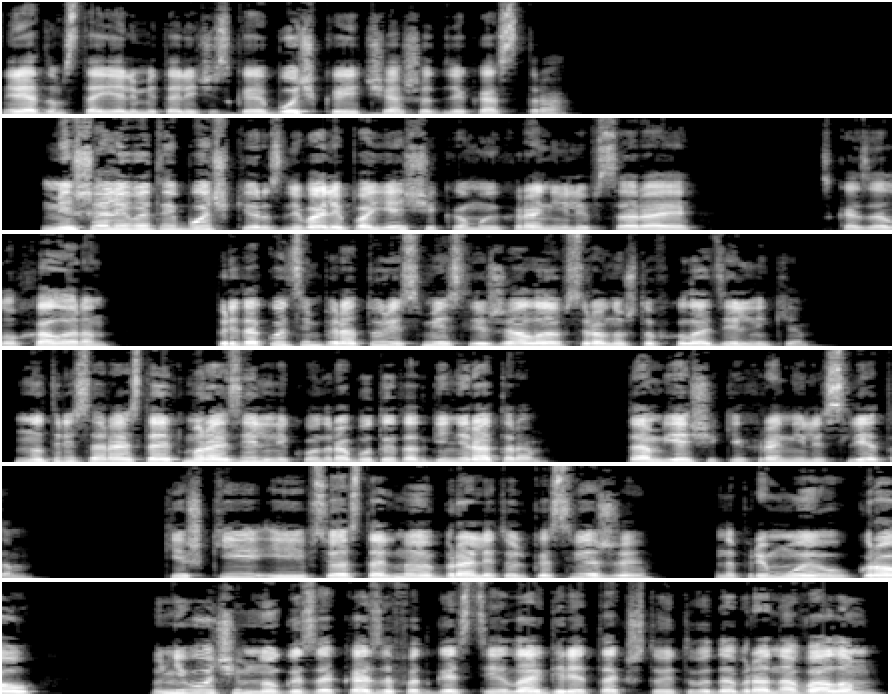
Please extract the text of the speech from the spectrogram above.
рядом стояли металлическая бочка и чаша для костра. «Мешали в этой бочке, разливали по ящикам и хранили в сарае», — сказал О'Халлоран. «При такой температуре смесь лежала все равно, что в холодильнике. Внутри сарая стоит морозильник, он работает от генератора. Там ящики хранились летом. Кишки и все остальное брали только свежие, напрямую у Кроу, у него очень много заказов от гостей лагеря, так что этого добра навалом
